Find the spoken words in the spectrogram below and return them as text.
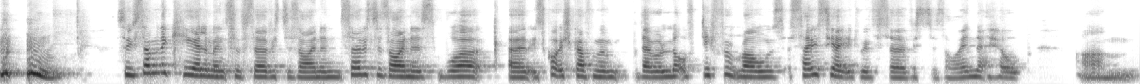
so some of the key elements of service design and service designers work uh, in Scottish Government, there are a lot of different roles associated with service design that help um,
